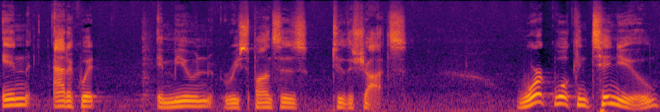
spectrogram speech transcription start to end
Inadequate immune responses to the shots. Work will continue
